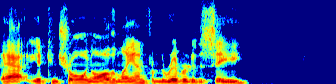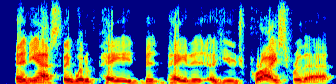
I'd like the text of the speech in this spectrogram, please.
controlling all the land from the river to the sea. And yes, they would have paid paid a, a huge price for that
